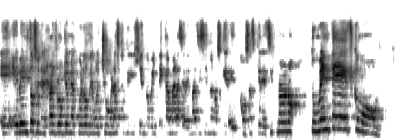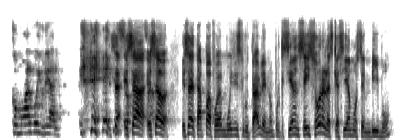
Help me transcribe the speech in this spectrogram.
eh, eventos en el Hard Rock, yo me acuerdo de ocho horas tú dirigiendo 20 cámaras y además diciéndonos qué, cosas que decir. No, no, no, tu mente es como, como algo irreal. Esa, esa, esa, esa, etapa fue muy disfrutable, ¿no? Porque si eran seis horas las que hacíamos en vivo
